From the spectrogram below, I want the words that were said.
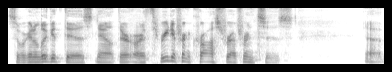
So we're going to look at this. Now, there are three different cross references uh,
